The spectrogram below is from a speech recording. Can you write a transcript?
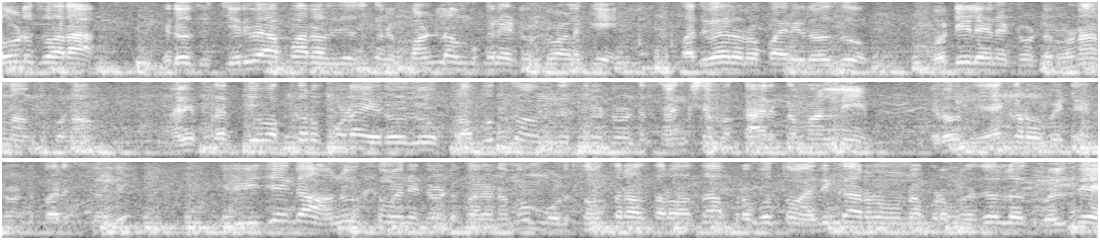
తోడు ద్వారా ఈరోజు చిరు వ్యాపారాలు చేసుకుని పండ్లు అమ్ముకునేటువంటి వాళ్ళకి పదివేల రూపాయలు ఈరోజు వడ్డీ లేనటువంటి రుణాన్ని అందుకున్నాం అని ప్రతి ఒక్కరు కూడా ఈరోజు ప్రభుత్వం అందిస్తున్నటువంటి సంక్షేమ కార్యక్రమాల్ని ఈరోజు ఏకరవ పెట్టేటువంటి పరిస్థితి ఇది విజయంగా అనూహ్యమైనటువంటి పరిణామం. మూడు సంవత్సరాల తర్వాత ప్రభుత్వం అధికారంలో ఉన్నప్పుడు ప్రజల్లోకి వెళితే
